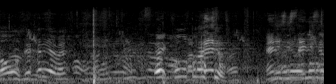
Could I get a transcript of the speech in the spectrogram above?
Ало, взеха ли я, бе? Ей, какво направи? Не, не си, не си,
